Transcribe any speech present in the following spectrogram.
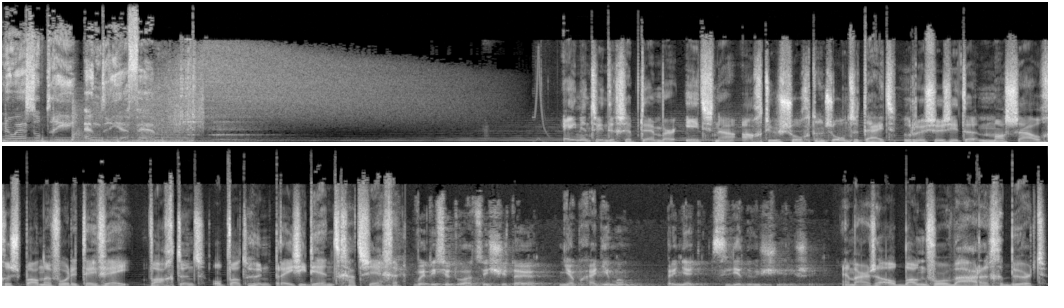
NOS op 3 en 3FM. 21 september, iets na 8 uur ochtends, onze tijd. Russen zitten massaal gespannen voor de tv, wachtend op wat hun president gaat zeggen. En waar ze al bang voor waren, gebeurt.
